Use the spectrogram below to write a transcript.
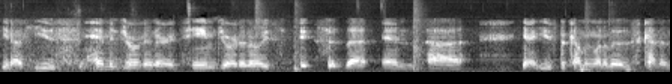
You know, he's him and Jordan are a team. Jordan always says that, and uh, yeah, he's becoming one of those kind of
